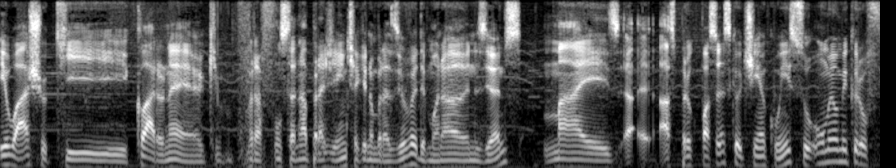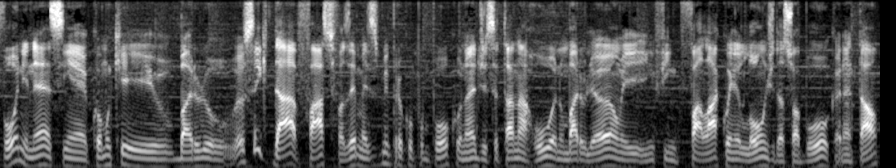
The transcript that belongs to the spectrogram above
Eu acho que, claro, né, que para funcionar pra gente aqui no Brasil vai demorar anos e anos, mas as preocupações que eu tinha com isso, o meu microfone, né, assim, é como que o barulho, eu sei que dá fácil fazer, mas isso me preocupa um pouco, né, de você estar tá na rua num barulhão e, enfim, falar com ele longe da sua boca, né, tal.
